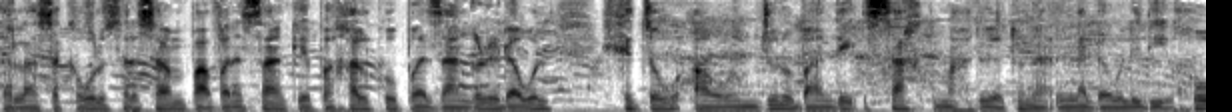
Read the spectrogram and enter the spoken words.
ترلاسه کولو سره سم په افغانستان کې په خلکو په ځانګړي ډول خځو او نجونو باندې سخت محدودیتونه لګولې دي خو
